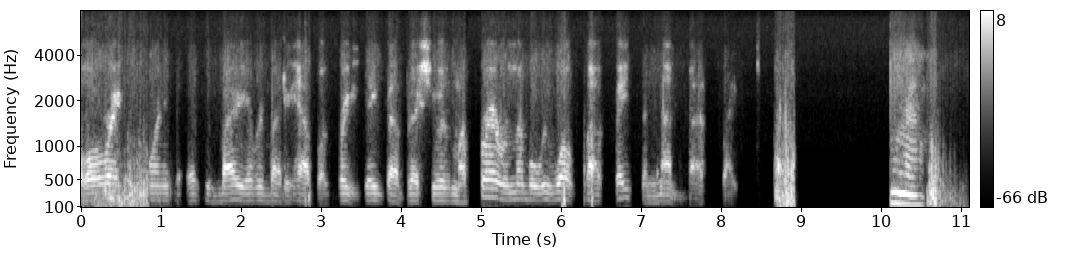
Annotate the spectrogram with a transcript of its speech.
All right. Good morning to everybody. Everybody have a great day. God bless you. Is my prayer. Remember, we walk by faith and not by sight. Amen.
